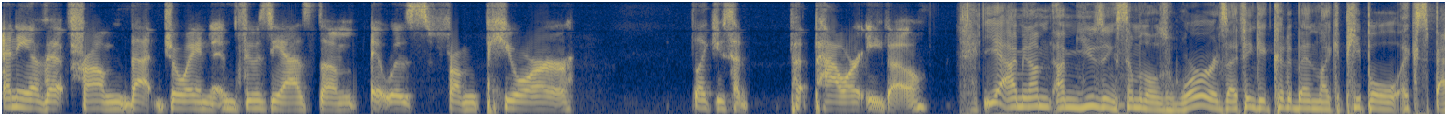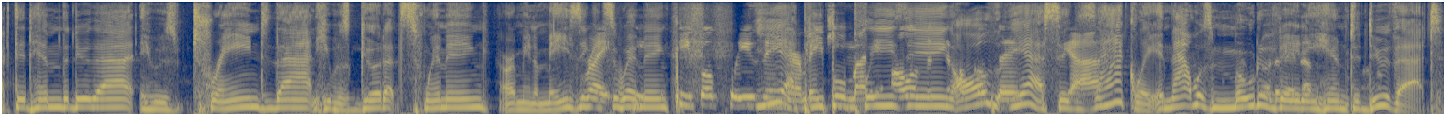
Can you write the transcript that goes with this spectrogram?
any of it from that joy and enthusiasm. It was from pure, like you said, p- power ego. Yeah, I mean, I'm, I'm using some of those words. I think it could have been like people expected him to do that. He was trained that. He was good at swimming, or I mean, amazing right. at swimming. People pleasing. Yeah, people pleasing. All, all yes, yeah. exactly. And that was motivating him to do that.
